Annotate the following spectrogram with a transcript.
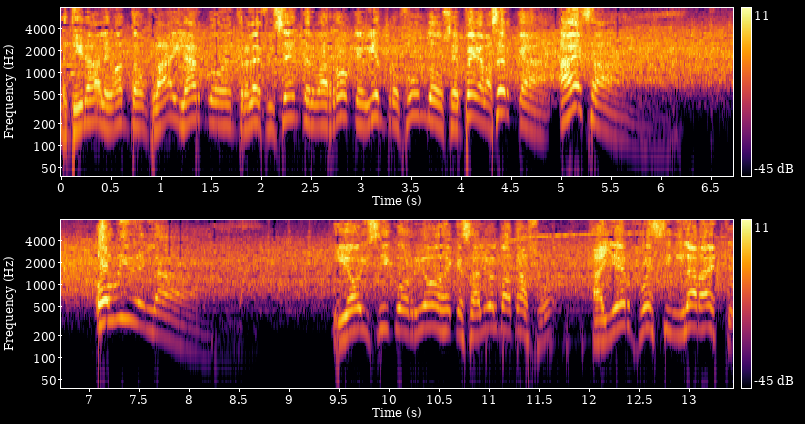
Le tira, levanta un fly largo entre left y center. Barroque bien profundo. Se pega la cerca. A esa. Olvídenla. Y hoy sí corrió desde que salió el batazo. Ayer fue similar a este.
